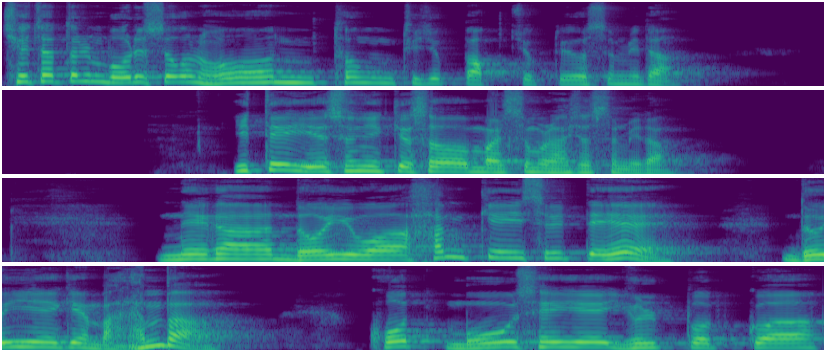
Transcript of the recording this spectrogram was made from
제자들 머릿속은 온통 뒤죽박죽 되었습니다. 이때 예수님께서 말씀을 하셨습니다. 내가 너희와 함께 있을 때에 너희에게 말한 바 곧 모세의 율법과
